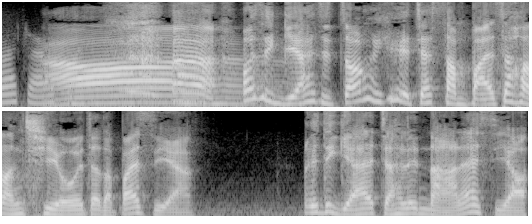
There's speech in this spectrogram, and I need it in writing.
我知。啊！我是而家就装佢只三百，即可能潮嘅就特别时啊。 你啲嘢就系你拿咧时候，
